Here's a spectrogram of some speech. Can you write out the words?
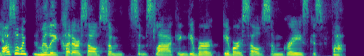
yeah. also we could really cut ourselves some some slack and give our give ourselves some grace because fuck,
